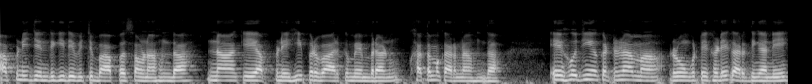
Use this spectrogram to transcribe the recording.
ਆਪਣੀ ਜ਼ਿੰਦਗੀ ਦੇ ਵਿੱਚ ਵਾਪਸ ਆਉਣਾ ਹੁੰਦਾ, ਨਾ ਕਿ ਆਪਣੇ ਹੀ ਪਰਿਵਾਰਕ ਮੈਂਬਰਾਂ ਨੂੰ ਖਤਮ ਕਰਨਾ ਹੁੰਦਾ। ਇਹੋ ਜੀਆਂ ਘਟਨਾਵਾਂ ਰੋਂਗਟੇ ਖੜੇ ਕਰਦੀਆਂ ਨੇ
